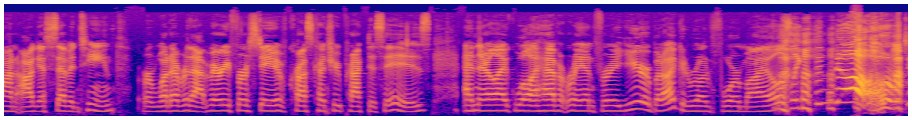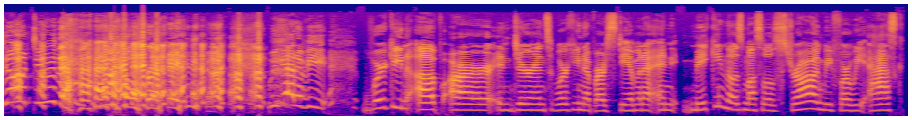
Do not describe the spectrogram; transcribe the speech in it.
on August 17th or whatever that very first day of cross country practice is. And they're like, well, I haven't ran for a year, but I could run four miles. Like, no, don't do that. No, right? we got to be working up our endurance, working up our stamina, and making those muscles strong before we ask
